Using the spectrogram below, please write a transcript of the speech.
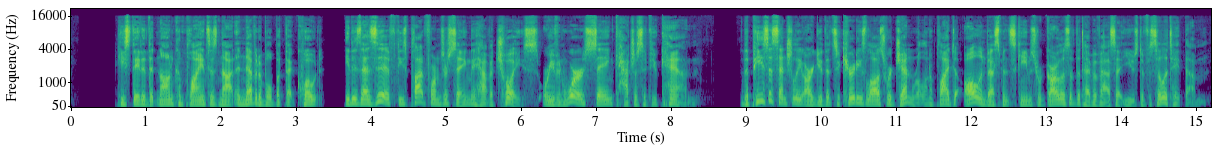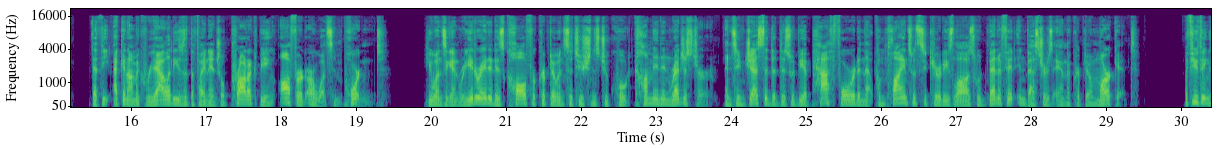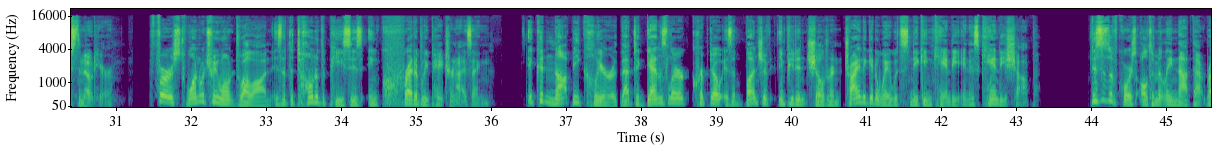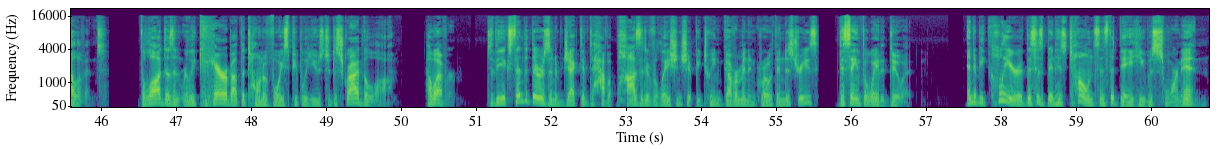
He stated that noncompliance is not inevitable, but that, quote, it is as if these platforms are saying they have a choice, or even worse, saying catch us if you can. The piece essentially argued that securities laws were general and applied to all investment schemes regardless of the type of asset used to facilitate them that the economic realities of the financial product being offered are what's important. He once again reiterated his call for crypto institutions to, quote, come in and register, and suggested that this would be a path forward and that compliance with securities laws would benefit investors and the crypto market. A few things to note here. First, one which we won't dwell on is that the tone of the piece is incredibly patronizing. It could not be clearer that to Gensler, crypto is a bunch of impudent children trying to get away with sneaking candy in his candy shop. This is, of course, ultimately not that relevant. The law doesn't really care about the tone of voice people use to describe the law. However, to the extent that there is an objective to have a positive relationship between government and growth industries, this ain't the way to do it. And to be clear, this has been his tone since the day he was sworn in.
